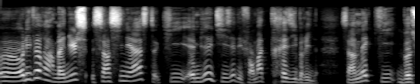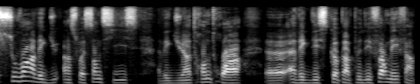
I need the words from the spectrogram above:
euh, Oliver Hermanus, c'est un cinéaste qui aime bien utiliser des formats très hybrides. C'est un mec qui bosse souvent avec du 1.66, avec du 1.33, euh, avec des scopes un peu déformés, enfin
